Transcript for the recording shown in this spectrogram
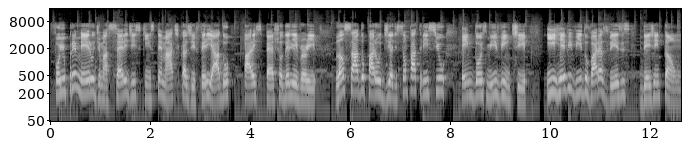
foi o primeiro de uma série de skins temáticas de feriado para Special Delivery, lançado para o Dia de São Patrício em 2020 e revivido várias vezes desde então.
